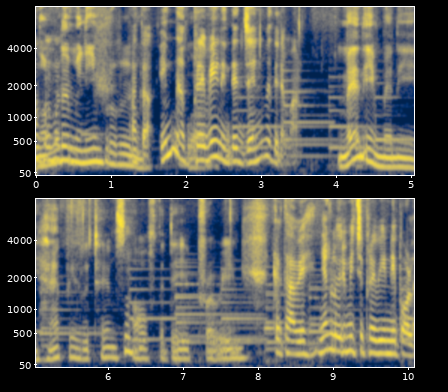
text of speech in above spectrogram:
നമ്മുടെ മിനിയും പ്രവീൺ അതാ ഇന്ന് പ്രവീണിന്റെ ജന്മദിനമാണ്. Many many happy returns of the day Praveen. കർത്താവെ ഞങ്ങൾ ഒരുമിച്ച് പ്രവീൺ ഇപ്പോൾ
